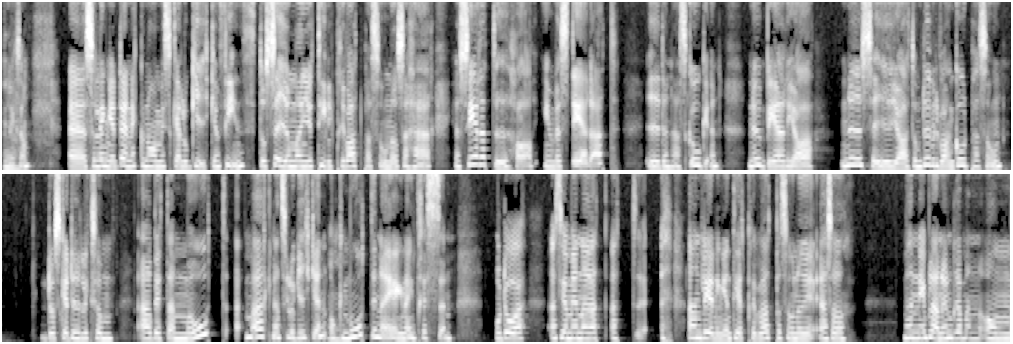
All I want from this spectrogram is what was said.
Mm. Liksom. Eh, Så länge den ekonomiska logiken finns, då säger man ju till privatpersoner så här, jag ser att du har investerat i den här skogen. Nu ber jag, nu säger jag att om du vill vara en god person, då ska du liksom arbeta mot marknadslogiken och Mm. mot dina egna intressen. Och då, alltså jag menar att, att eh, anledningen till att privatpersoner, alltså, men ibland undrar man om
